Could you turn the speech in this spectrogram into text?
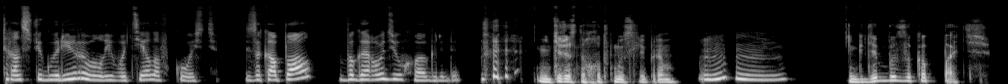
трансфигурировал его тело в кость. Закопал в огороде у Хагрида. Интересный ход мысли прям. Угу. Где бы закопать?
